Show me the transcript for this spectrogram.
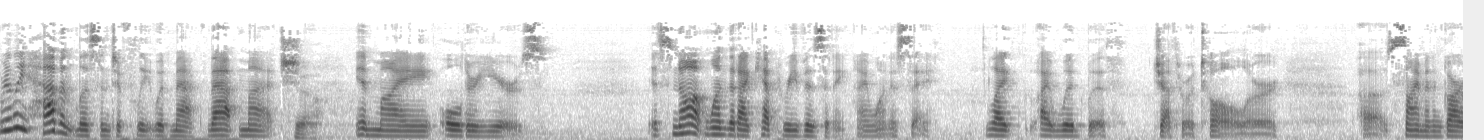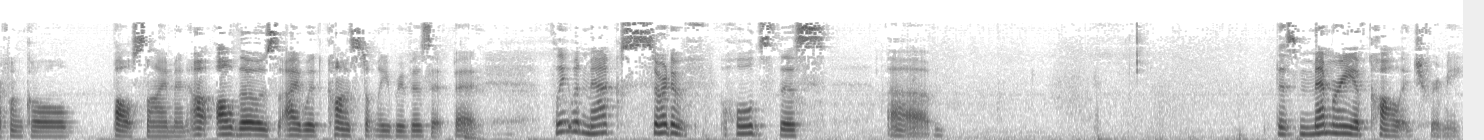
really haven't listened to Fleetwood Mac that much Yeah. in my older years. It's not one that I kept revisiting, I want to say, like I would with Jethro Tull or uh, Simon and Garfunkel, Paul Simon. All, all those I would constantly revisit, but Right. Fleetwood Mac sort of holds this um, this memory of college for me.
